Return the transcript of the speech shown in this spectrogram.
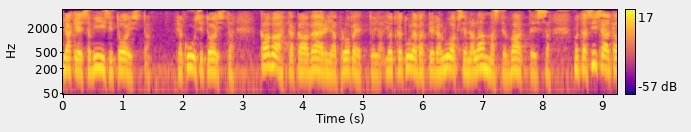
jakeessa 15 ja 16, Kavahtakaa vääriä profeettoja, jotka tulevat teidän luokseena lammasten vaatteissa, mutta sisältä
